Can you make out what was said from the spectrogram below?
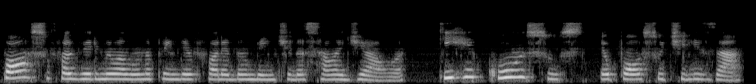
posso fazer meu aluno aprender fora do ambiente da sala de aula? Que recursos eu posso utilizar?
